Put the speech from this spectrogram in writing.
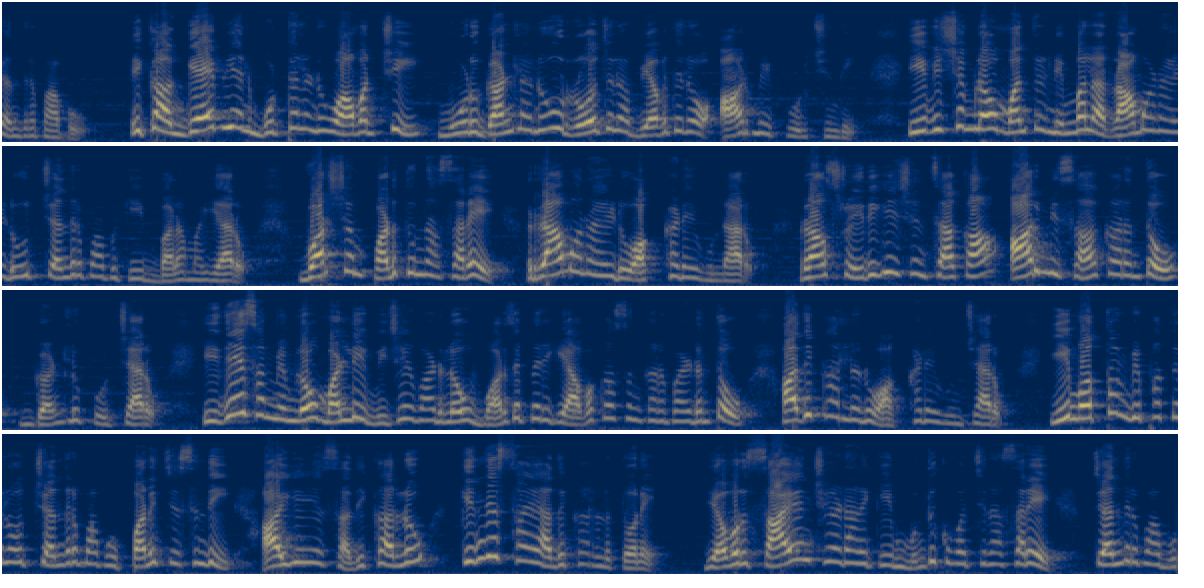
చంద్రబాబు. ఇక గేబియన్ బుట్టలను అమర్చి మూడు గంటలను రోజుల వ్యవధిలో ఆర్మీ పూడ్చింది. ఈ విషయంలో మంత్రి నిమ్మల రామానాయుడు చంద్రబాబుకి బలమయ్యారు. వర్షం పడుతున్నా సరే రామానాయుడు అక్కడే ఉన్నారు. రాష్ట్ర ఇరిగేషన్ శాఖ ఆర్మీ సహకారంతో గండ్లు పూడ్చారు. ఇదే సమయంలో మళ్ళీ విజయవాడలో వరద పెరిగే అవకాశం కనబడడంతో అధికారులను అక్కడే ఉంచారు. ఈ మొత్తం విపత్తులో చంద్రబాబు పనిచేసింది ఐఏఎస్ అధికారులు కింది స్థాయి అధికారులతోనే. ఎవరు సాయం చేయడానికి ముందుకు వచ్చినా సరే చంద్రబాబు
